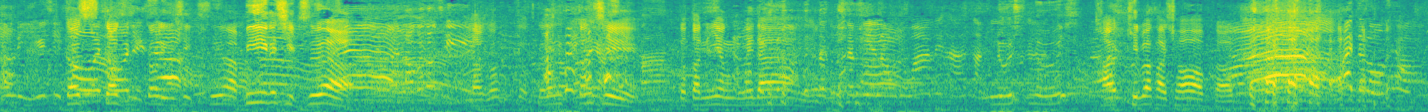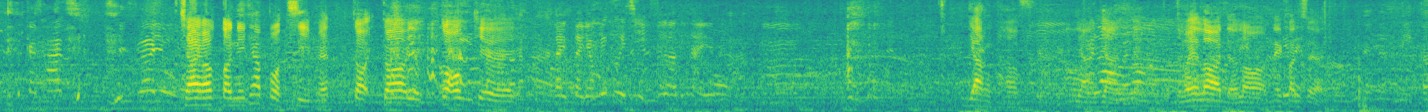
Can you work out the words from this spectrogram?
เกาหลีก็ฉีดก็โชว์ก็โชว์ฉีกเกาหลีฉีกเสื้อ บี้ก็ฉีกเสื้อเออเราก็ต้องฉีกเราก็ก็ก็ต้องต้องฉีกแต่ตอนนี้ยังไม่ได้ครับแต่แต่เมียเราจะว่าไหมคะสามีนุชนุชเขาคิดว่าเขาชอบครับอ่าอาจจะลองทำกระชากฉีกเสื้ออยู่ใช่ครับตอนนี้แค่ปลด4เม็ดก็ก็ก็โอเค แต่แต่ยังไม่เคยฉีกเสื้อที่ไหนเลยค่ะ ยังครับยังยังยังเดี๋ยวไว้รอเดี๋ยวรอในคอนเสิร์ต มีก็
